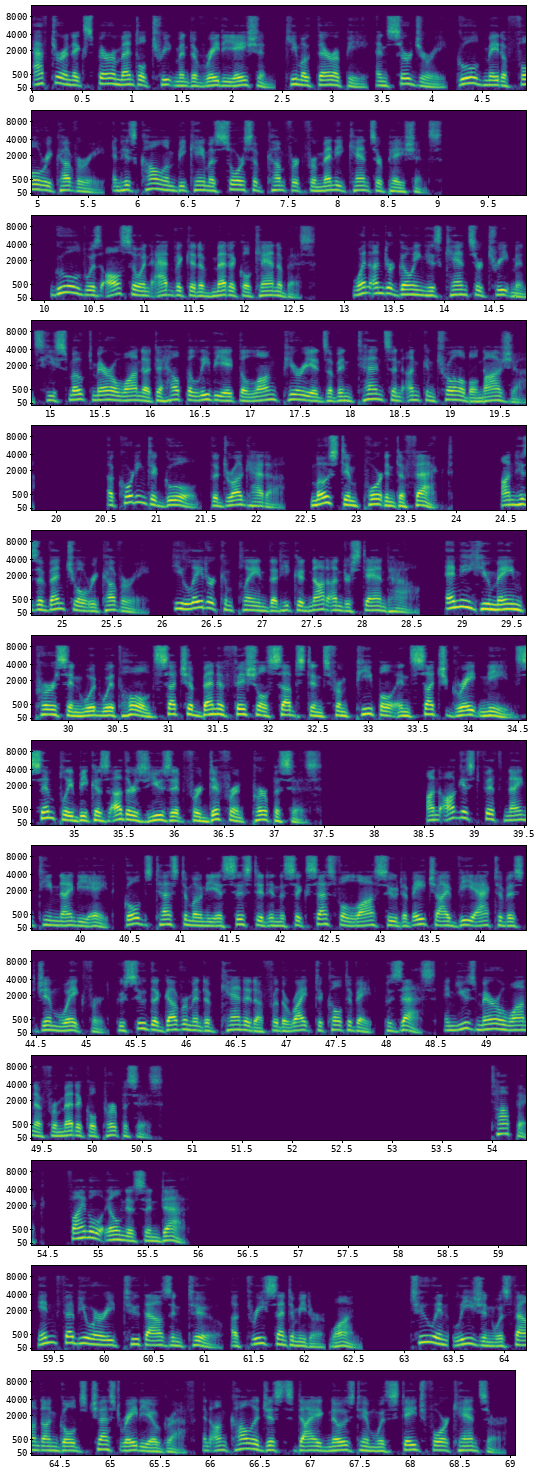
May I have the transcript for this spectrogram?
After an experimental treatment of radiation, chemotherapy, and surgery, Gould made a full recovery, and his column became a source of comfort for many cancer patients. Gould was also an advocate of medical cannabis. When undergoing his cancer treatments he smoked marijuana to help alleviate the long periods of intense and uncontrollable nausea. According to Gould, the drug had a «most important effect» on his eventual recovery. He later complained that he could not understand how any humane person would withhold such a beneficial substance from people in such great need simply because others use it for different purposes. On August 5, 1998, Gould's testimony assisted in the successful lawsuit of HIV activist Jim Wakeford, who sued the Government of Canada for the right to cultivate, possess, and use marijuana for medical purposes. Final illness and death In February 2002, a 3 cm 1 2 in lesion was found on Gould's chest radiograph, and oncologists diagnosed him with stage 4 cancer.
